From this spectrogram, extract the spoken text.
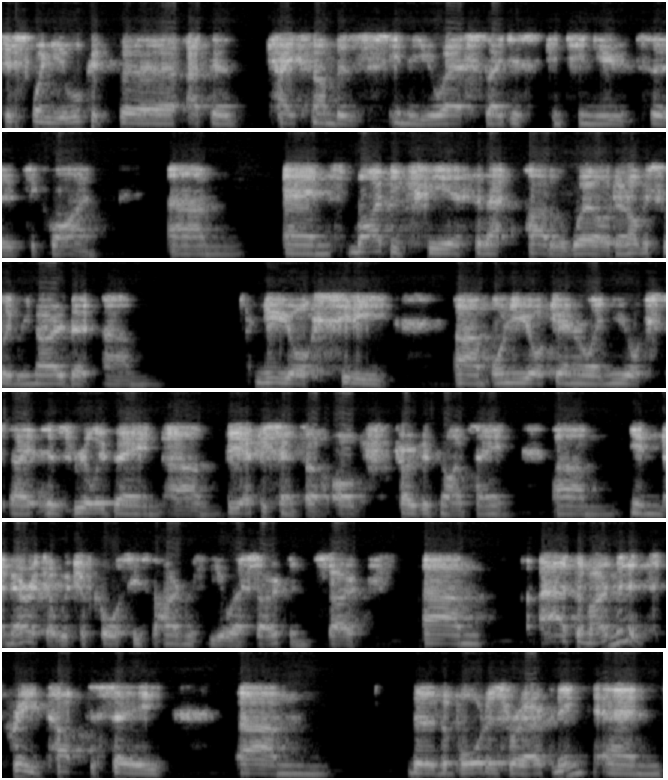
just when you look at the at the case numbers in the US, they just continue to decline. Um, and my big fear for that part of the world, and obviously we know that um, New York City um, or New York generally, New York State has really been um, the epicenter of COVID 19 um, in America, which of course is the home of the US Open. So um, at the moment, it's pretty tough to see um, the, the borders reopening and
